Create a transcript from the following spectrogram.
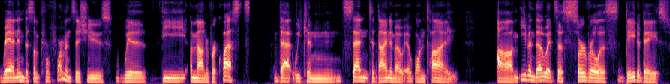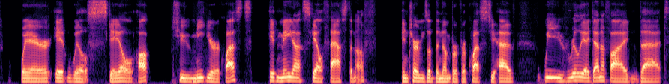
ran into some performance issues with the amount of requests that we can send to Dynamo at one time. Um, even though it's a serverless database where it will scale up to meet your requests, it may not scale fast enough in terms of the number of requests you have. We've really identified that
